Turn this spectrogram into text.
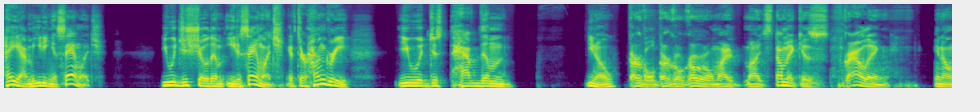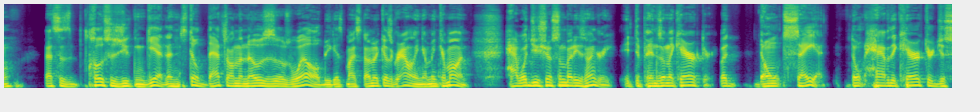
Hey, I'm eating a sandwich. You would just show them eat a sandwich. If they're hungry, you would just have them, you know, gurgle, gurgle, gurgle. My my stomach is growling, you know. That's as close as you can get. And still, that's on the nose as well because my stomach is growling. I mean, come on. How would you show somebody's hungry? It depends on the character, but don't say it. Don't have the character just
